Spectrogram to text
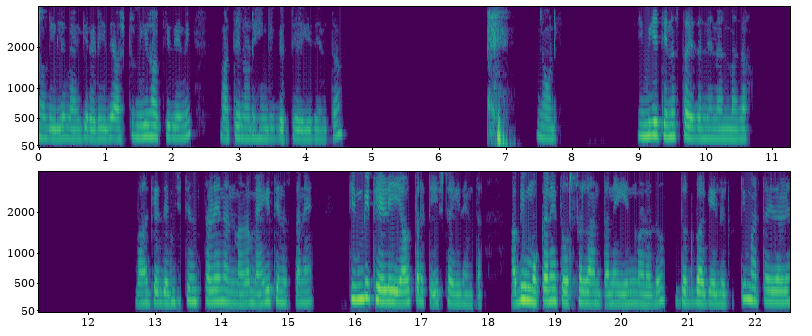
ನೋಡಿ ಇಲ್ಲಿ ಮ್ಯಾಗಿ ರೆಡಿ ಇದೆ. ಅಷ್ಟು ನೀರು ಹಾಕಿದ್ದೀನಿ. ಮತ್ತೆ ನೋಡಿ ಹೇಗೆ ಗಟ್ಟಿಯಾಗಿದೆ ಅಂತ. ನೋಡಿ. ನಿಮಗೆ ತಿನ್ನಿಸ್ತಾ ಇದ್ದಾನೆ ನನ್ನ ಮಗ. ಭಾಗ್ಯ ಗಂಜಿ ತಿನ್ನಿಸ್ತಾಳೆ ನನ್ನ ಮಗ ಮ್ಯಾಗಿ ತಿನ್ನಿಸ್ತಾನೆ. ತಿನ್ಬಿಟ್ಟು ಹೇಳಿ ಯಾವ ಥರ ಟೇಸ್ಟ್ ಆಗಿದೆ ಅಂತ. ಅಭಿ ಮುಖನೇ ತೋರಿಸಲ್ಲ ಅಂತಾನೆ ಏನು ಮಾಡೋದು? ದೊಡ್ಡ ಭಾಗ್ಯಲ್ಲಿ ರೊಟ್ಟಿ ಮಾಡ್ತಾ ಇದ್ದಾಳೆ.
